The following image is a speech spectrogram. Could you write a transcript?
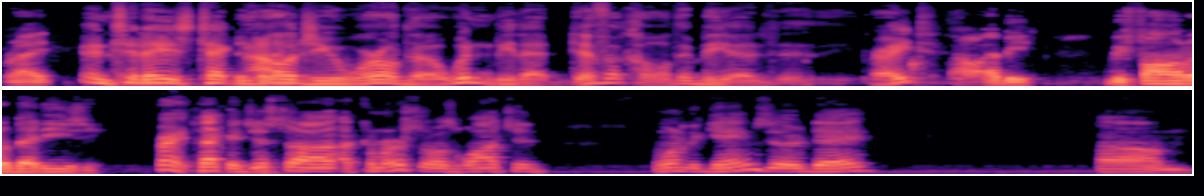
right? In today's technology world, though, it wouldn't be that difficult. It'd be a right. Oh, that'd be be falling a bit easy. Right. Heck, I just saw a commercial. I was watching one of the games the other day. Um,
